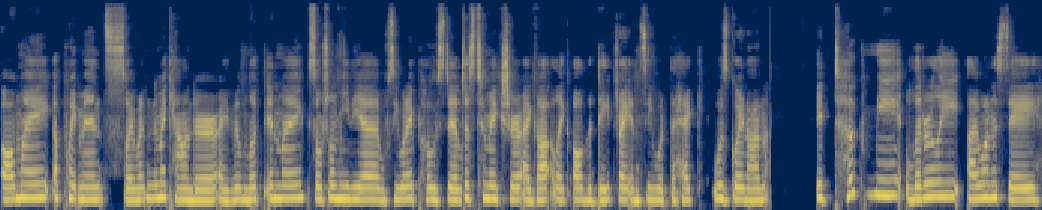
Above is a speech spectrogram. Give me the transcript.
all my appointments. So I went into my calendar. I even looked in my social media, see what I posted, just to make sure I got like all the dates right and see what the heck was going on. It took me literally, I want to say,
